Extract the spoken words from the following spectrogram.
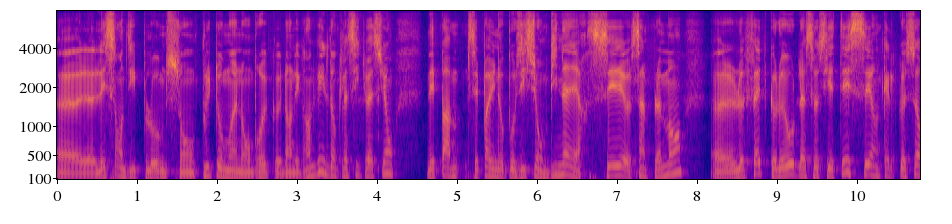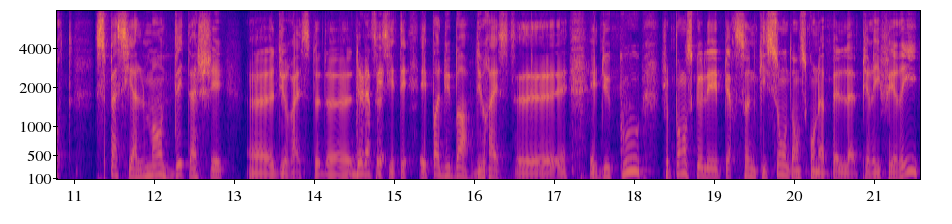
Euh, les sans diplôme sont plutôt moins nombreux que dans les grandes villes. Donc la situation n'est pas, c'est pas une opposition binaire, c'est simplement le fait que le haut de la société, c'est en quelque sorte spatialement détaché euh, du reste de, la, société et pas du bas, du reste. Euh, et du coup, je pense que les personnes qui sont dans ce qu'on appelle la périphérie,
